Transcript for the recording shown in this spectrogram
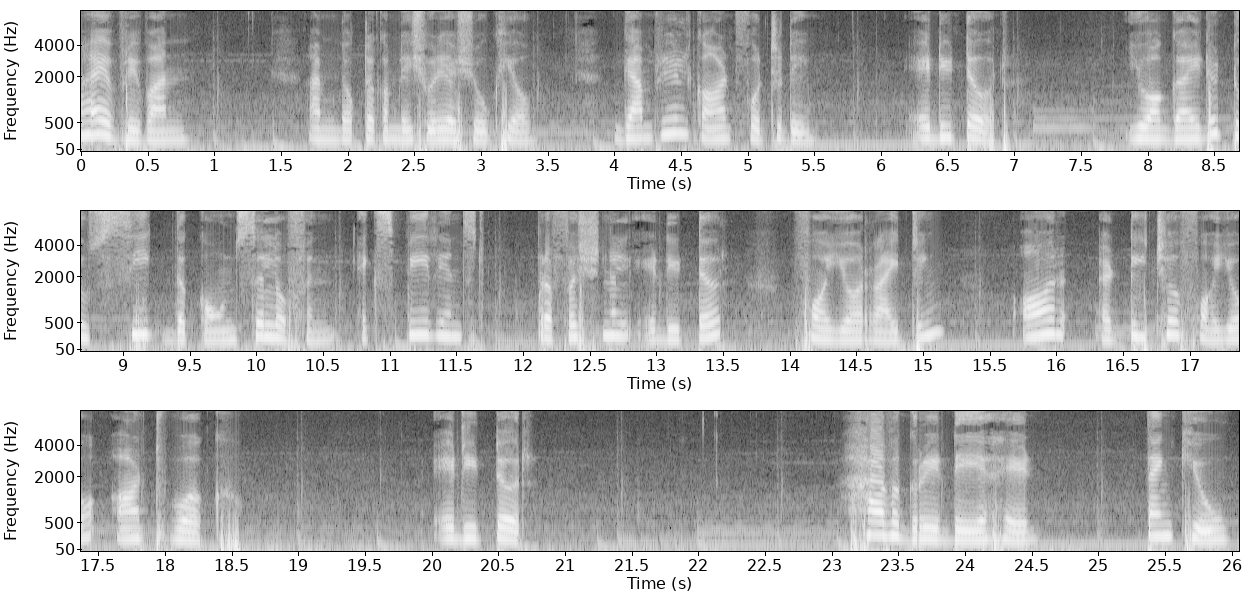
Hi everyone, I'm Dr. Kamleshwari Ashok here. Gabriel card for today. Editor. You are guided to seek the counsel of an experienced professional editor for your writing or a teacher for your artwork. Editor. Have a great day ahead. Thank you.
